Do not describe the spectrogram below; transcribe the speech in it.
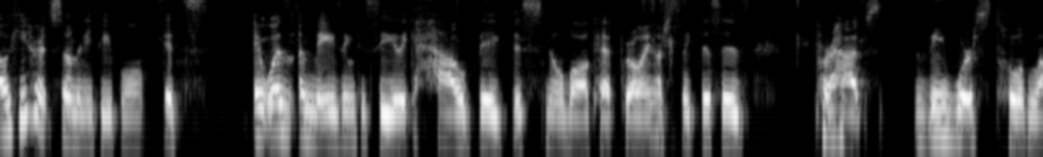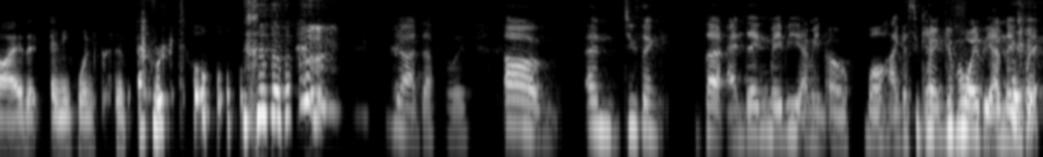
Oh, he hurt so many people. It's it was amazing to see like how big this snowball kept growing. I was just like, this is perhaps the worst told lie that anyone could have ever told. yeah, definitely. Um, and do you think the ending maybe i mean oh well i guess you can't give away the ending but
